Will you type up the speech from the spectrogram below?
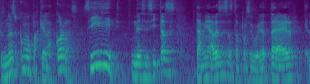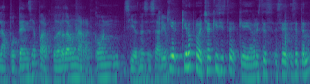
pues no es como para que la corras. Sí, necesitas también a veces hasta por seguridad traer la potencia para poder dar un arrancón si es necesario. Quiero, quiero aprovechar que hiciste, que abriste ese, ese tema,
